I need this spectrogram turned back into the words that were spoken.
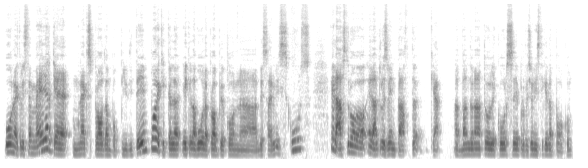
Uno è Christian Meyer che è un ex pro da un po' più di tempo e che, e che lavora proprio con uh, The Service Schools e l'altro, l'altro è Sven Taft che ha abbandonato le corse professionistiche da poco.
